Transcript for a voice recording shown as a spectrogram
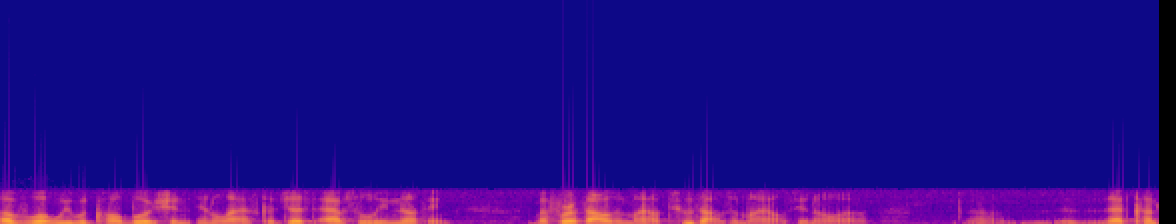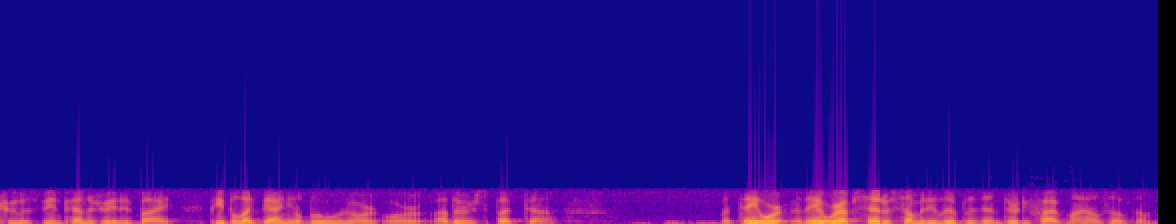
of what we would call bush in, in Alaska. Just absolutely nothing, but for a thousand miles, two thousand miles, you know, uh, uh, that country was being penetrated by people like Daniel Boone or or others, but. Uh, but they were they were upset if somebody lived within 35 miles of them.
